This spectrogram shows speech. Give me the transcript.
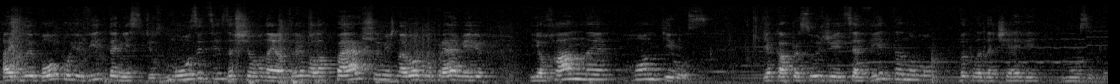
а й глибокою відданістю в музиці, за що вона й отримала першу міжнародну премію Йоханни Гондіус, яка присуджується відданому викладачеві музики.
